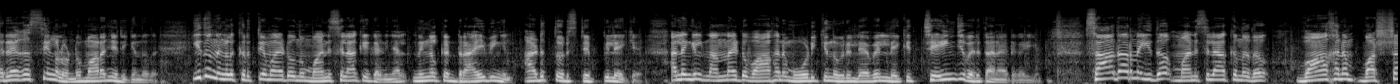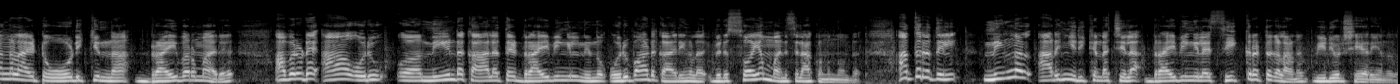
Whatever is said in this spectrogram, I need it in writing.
രഹസ്യങ്ങളുണ്ട് മറഞ്ഞിരിക്കുന്നത്. ഇത് നിങ്ങൾ കൃത്യമായിട്ടൊന്ന് മനസ്സിലാക്കി കഴിഞ്ഞാൽ നിങ്ങൾക്ക് ഡ്രൈവിങ്ങിൽ അടുത്തൊരു സ്റ്റെപ്പിലേക്ക് അല്ലെങ്കിൽ നന്നായിട്ട് വാഹനം ഓടിക്കുന്ന ഒരു ലെവലിലേക്ക് ചേഞ്ച് വരുത്താനായിട്ട് കഴിയും. സാധാരണ ഇത് മനസ്സിലാക്കുന്നത് വാഹനം വർഷങ്ങളായിട്ട് ഓടിക്കുന്ന ഡ്രൈവർമാർ അവരുടെ ആ ഒരു നീണ്ട കാലത്തെ ഡ്രൈവിങ്ങിൽ നിന്ന് ഒരുപാട് കാര്യങ്ങൾ ഇവർ സ്വയം മനസ്സിലാക്കുന്നുണ്ട് അത്തരത്തിൽ നിങ്ങൾ അറിഞ്ഞിരിക്കേണ്ട ചില ഡ്രൈവിങ്ങിലെ സീക്രട്ടുകളാണ് വീഡിയോയിൽ ഷെയർ ചെയ്യുന്നത്.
